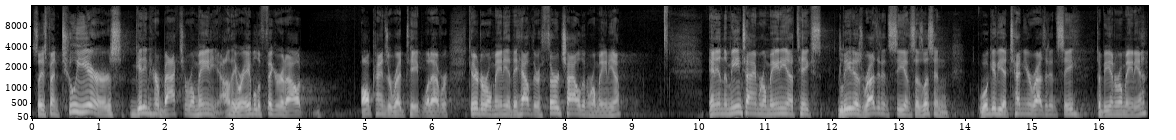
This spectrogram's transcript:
So they spent two years getting her back to Romania. They were able to figure it out, all kinds of red tape, whatever. Get her to Romania. They have their third child in Romania. And in the meantime, Romania takes Lita's residency and says, listen, we'll give you a 10 year residency to be in Romania.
